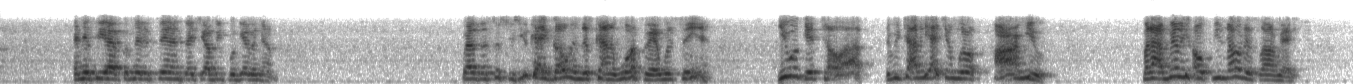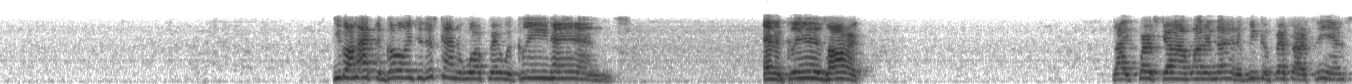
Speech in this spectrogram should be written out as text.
And if he have committed sins, they shall be forgiven him brothers and sisters, you can't go in this kind of warfare with sin. You will get tore up. The retaliation will harm you. But I really hope you know this already. You're going to have to go into this kind of warfare with clean hands and a clear heart. Like 1 John 1 and 9, if we confess our sins,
